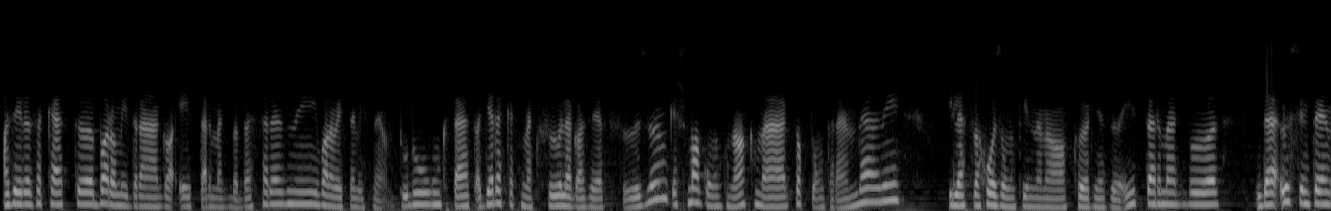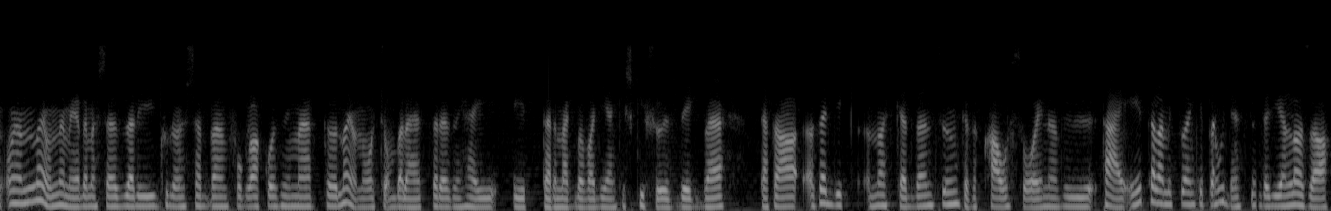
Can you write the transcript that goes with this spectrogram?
azért ezeket baromi drága éttermekbe beszerezni, valamit nem is nagyon tudunk, tehát a gyerekeknek főleg azért főzünk, és magunknak meg szoktunk rendelni, illetve hozunk innen a környező éttermekből, de őszintén olyan nagyon nem érdemes ezzel így különösebben foglalkozni, mert nagyon olcsón be lehet szerezni helyi éttermekbe, vagy ilyen kis kifőzdékbe. Tehát az egyik nagy kedvencünk, ez a Kaosoy nevű táj étel, ami tulajdonképpen néz mint egy ilyen laza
